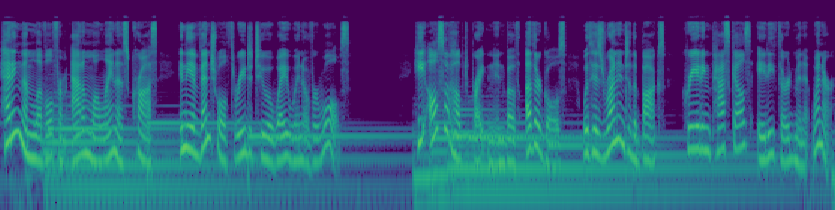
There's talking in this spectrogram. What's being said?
heading them level from Adam Lallana's cross in the eventual 3 2 away win over Wolves. He also helped Brighton in both other goals with his run into the box creating Pascal's 83rd minute winner.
